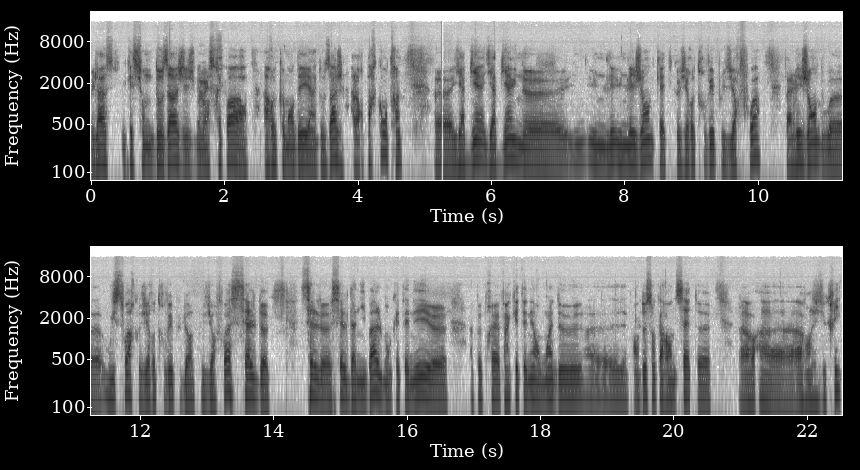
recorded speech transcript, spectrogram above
Mais là, c'est une question de dosage et je me lancerai pas à, à recommander un dosage. Alors par contre, hein, euh, il y a bien il y a bien une euh, une, une, une légende que j'ai retrouvée plusieurs fois, enfin légende ou, ou histoire que j'ai retrouvée plusieurs plusieurs fois, celle de celle celle d'Hannibal, bon qui était né à peu près, enfin qui était né en moins de en 247 euh, av- à- avant Jésus-Christ.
